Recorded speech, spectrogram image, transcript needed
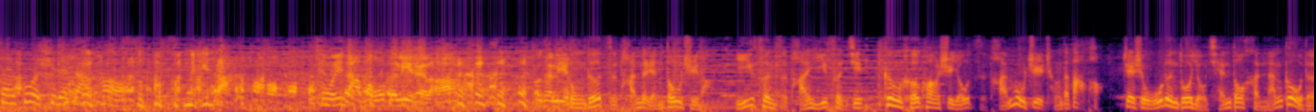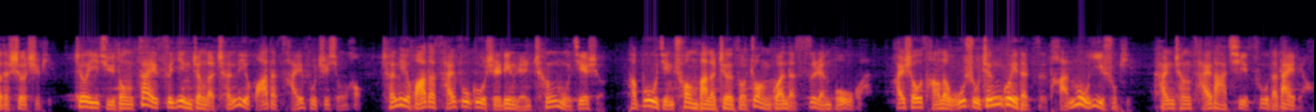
在过去的大炮，没大炮，送我一大炮，我可厉害了啊！我可厉害。懂得紫檀的人都知道，一寸紫檀一寸金，更何况是由紫檀木制成的大炮，这是无论多有钱都很难购得的奢侈品。这一举动再次印证了陈丽华的财富之雄厚。陈丽华的财富故事令人瞠目结舌，他不仅创办了这座壮观的私人博物馆。还收藏了无数珍贵的紫檀木艺术品，堪称财大气粗的代表。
